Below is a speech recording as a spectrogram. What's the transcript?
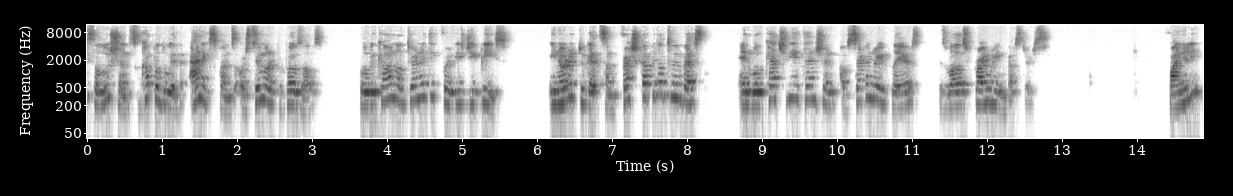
solutions coupled with annex funds or similar proposals will become an alternative for these GPs in order to get some fresh capital to invest and will catch the attention of secondary players as well as primary investors. Finally,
